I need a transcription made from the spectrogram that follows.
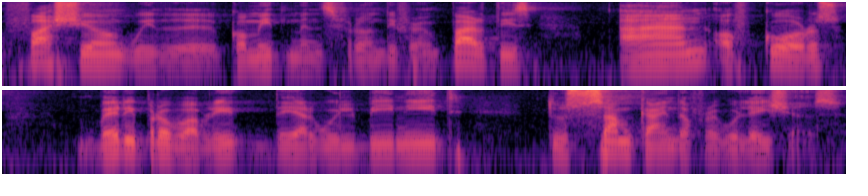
fashion with uh, commitments from different parties. And of course, very probably there will be need to some kind of regulations.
